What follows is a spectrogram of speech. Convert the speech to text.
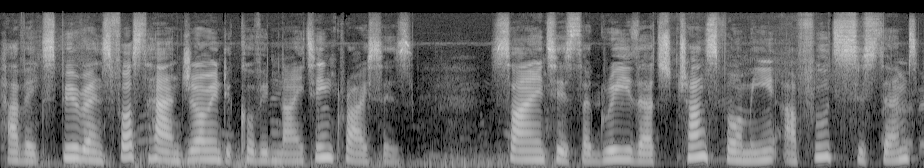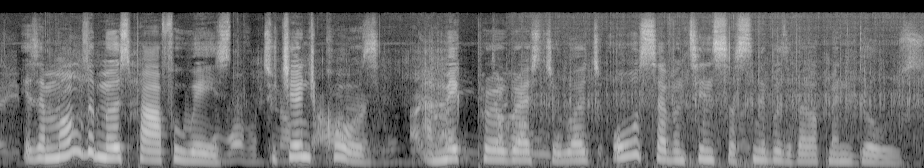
have experienced firsthand during the COVID 19 crisis, scientists agree that transforming our food systems is among the most powerful ways to change course and make progress towards all 17 Sustainable Development Goals.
